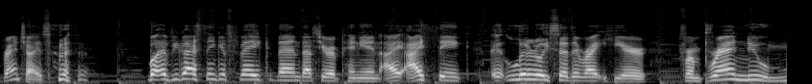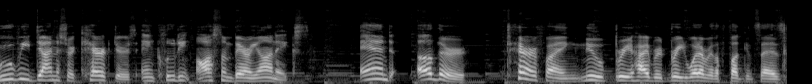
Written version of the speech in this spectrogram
franchise. but if you guys think it's fake, then that's your opinion. I, I think it literally says it right here. From brand new movie dinosaur characters, including awesome baryonyx, and other terrifying new breed, hybrid breed, whatever the fuck it says.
